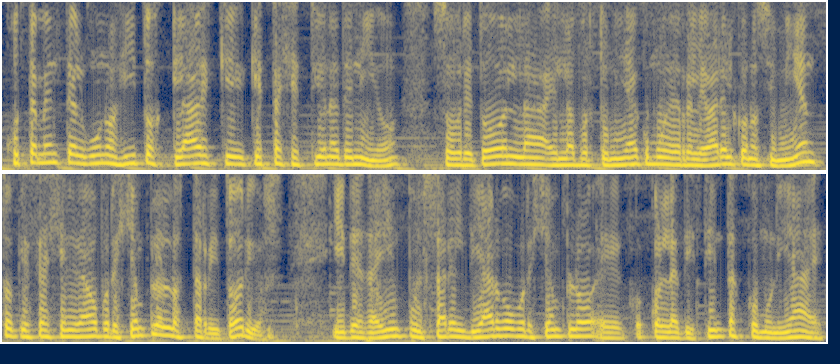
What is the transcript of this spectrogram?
justamente algunos hitos claves que, esta gestión ha tenido, sobre todo en la, en la oportunidad como de relevar el conocimiento que se ha generado, por ejemplo, en los territorios y desde ahí impulsar el diálogo, por ejemplo, eh, con las distintas comunidades.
